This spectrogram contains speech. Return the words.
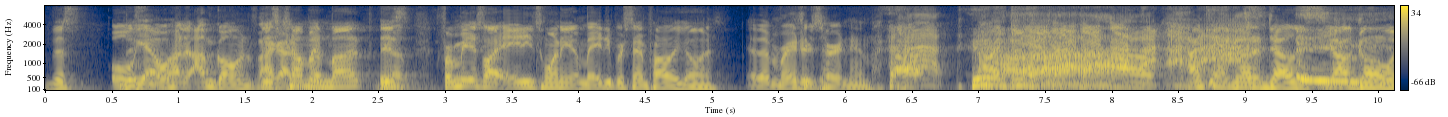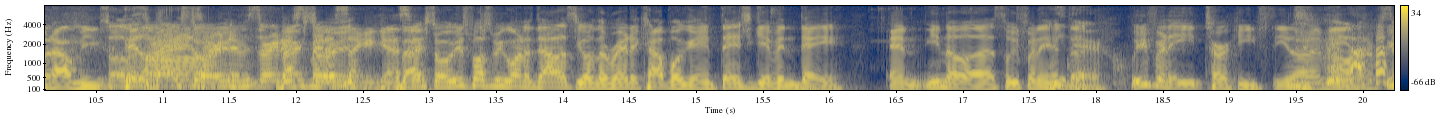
this. Oh this, yeah, 100 I'm going. This coming book. month. It's, Yep. For me, it's like 80-20. I'm eighty percent probably going. Yeah, them Raiders hurting him. I can't go to Dallas. Y'all going without me. So His the backstory- his Raiders second guess it. Backstory: We're supposed to be going to Dallas to go to the Raider Cowboy game Thanksgiving Day, and you know, uh, so we finna hit We the there. we finna eat turkeys. You know what I mean? 100%. we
